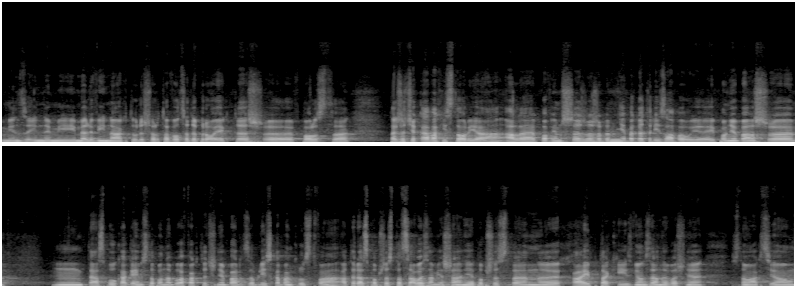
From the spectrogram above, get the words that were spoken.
między innymi Melvina, który shortował CD Projekt też w Polsce. Także ciekawa historia, ale powiem szczerze, żebym nie bagatelizował jej, ponieważ Ta spółka GameStop ona była faktycznie bardzo bliska bankructwa, a teraz poprzez to całe zamieszanie, poprzez ten e, hype taki związany właśnie z tą akcją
